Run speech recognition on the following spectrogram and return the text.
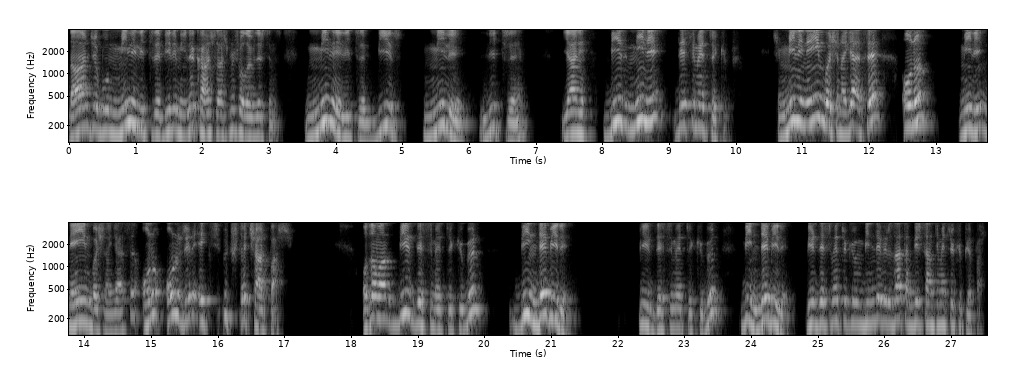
daha önce bu mililitre birimiyle karşılaşmış olabilirsiniz. Mililitre 1 mililitre yani 1 mili desimetre küp. Şimdi mili neyin başına gelse onu mili neyin başına gelse onu 10 üzeri eksi 3 ile çarpar. O zaman 1 desimetre kübün binde biri. 1 desimetre kübün binde biri. 1 desimetre kübün binde biri zaten 1 santimetre küp yapar.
